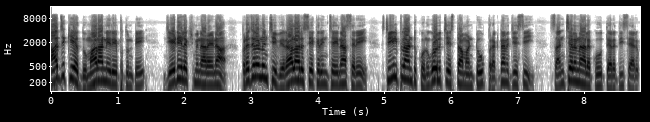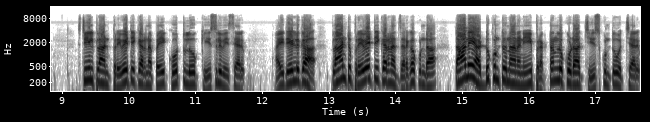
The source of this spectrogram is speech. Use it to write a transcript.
రాజకీయ దుమారాన్ని రేపుతుంటే జేడీ లక్ష్మీనారాయణ ప్రజల నుంచి విరాళాలు సేకరించైనా సరే స్టీల్ ప్లాంట్ కొనుగోలు చేస్తామంటూ ప్రకటన చేసి సంచలనాలకు తెరతీశారు. స్టీల్ ప్లాంట్ ప్రైవేటీకరణపై కోర్టులో కేసులు వేశారు. ఐదేళ్ళుగా ప్లాంట్ ప్రైవేటీకరణ జరగకుండా తానే అడ్డుకుంటున్నానని ప్రకటనలు కూడా చేసుకుంటూ వచ్చారు.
